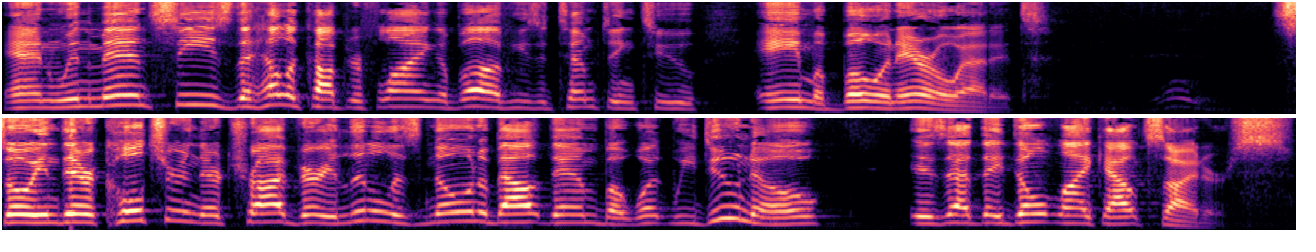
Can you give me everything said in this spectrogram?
And when the man sees the helicopter flying above, he's attempting to aim a bow and arrow at it. So, in their culture, in their tribe, very little is known about them, but what we do know is that they don't like outsiders.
